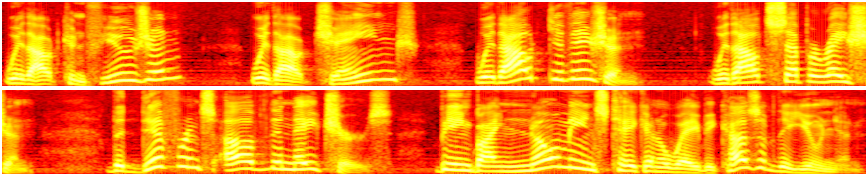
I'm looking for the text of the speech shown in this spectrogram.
without confusion, without change, without division, without separation. The difference of the natures being by no means taken away because of the union,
